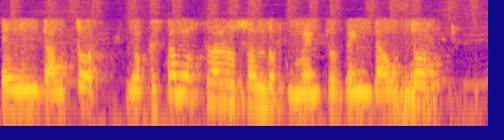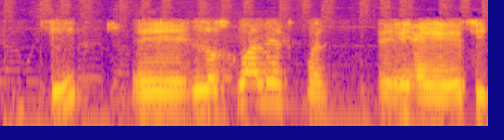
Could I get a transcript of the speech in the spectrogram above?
e INDAUTOR. Lo que está mostrando son documentos de INDAUTOR, ¿sí? los cuales, pues, eh, si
